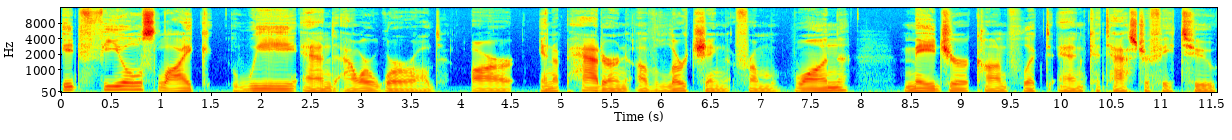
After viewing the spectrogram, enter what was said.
it feels like we and our world are in a pattern of lurching from one major conflict and catastrophe to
